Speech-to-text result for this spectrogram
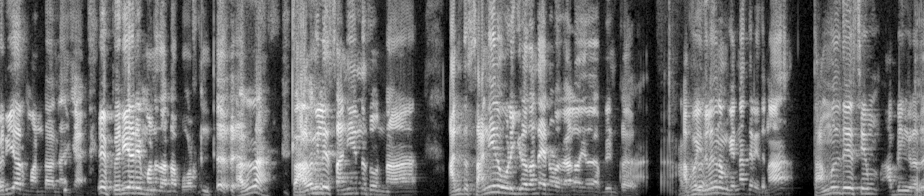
பெரியார் மண்டானாங்க. ஏ பெரியாரே மண்ணதாண்டா போடன்ட்டு அதுதான். தமிழே சனின்னு சொன்னா அந்த சனியை ஒழிக்கிறதாண்டா என்னோட வேலை அப்படின்றாரு அப்ப இதுல இருந்து நமக்கு என்ன தெரியுதுன்னா தமிழ் தேசியம் அப்படிங்கறத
